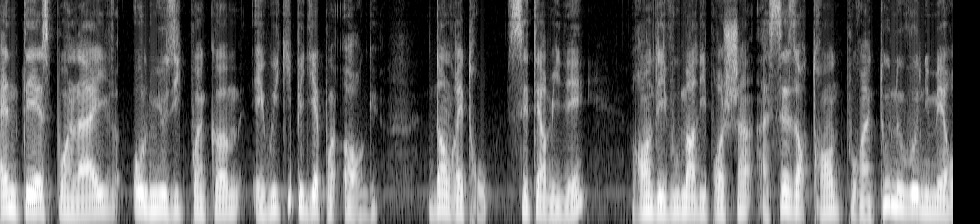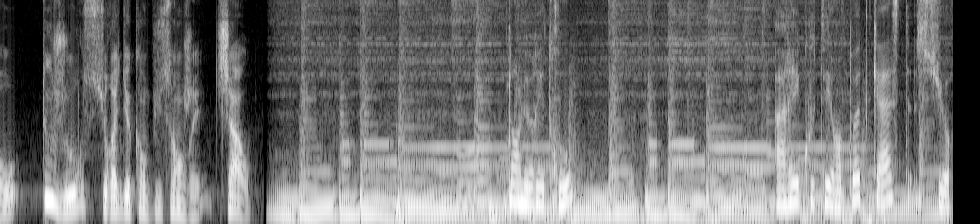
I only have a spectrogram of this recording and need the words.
nts.live, allmusic.com et wikipedia.org. Dans le rétro, c'est terminé. Rendez-vous mardi prochain à 16h30 pour un tout nouveau numéro, toujours sur Radio Campus Angers. Ciao Dans le rétro, à réécouter en podcast sur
